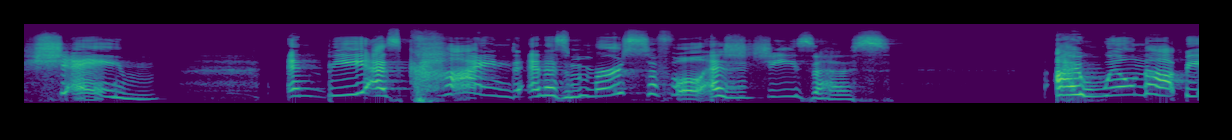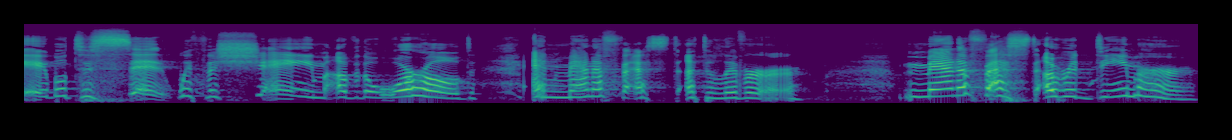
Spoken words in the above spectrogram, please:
shame and be as kind and as merciful as Jesus, I will not be able to sit with the shame of the world and manifest a deliverer, manifest a redeemer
